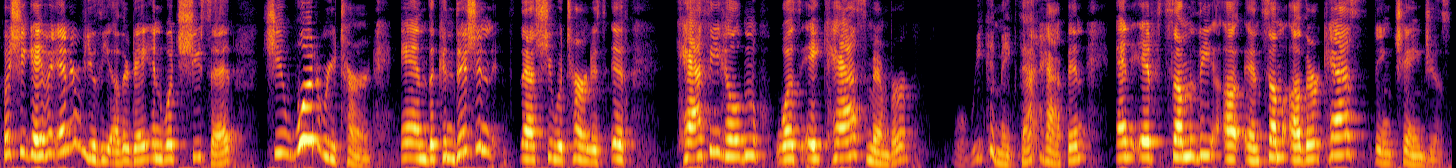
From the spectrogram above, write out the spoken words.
But she gave an interview the other day in which she said she would return. And the condition that she would turn is if Kathy Hilton was a cast member well, we can make that happen. And if some of the uh, and some other casting changes,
